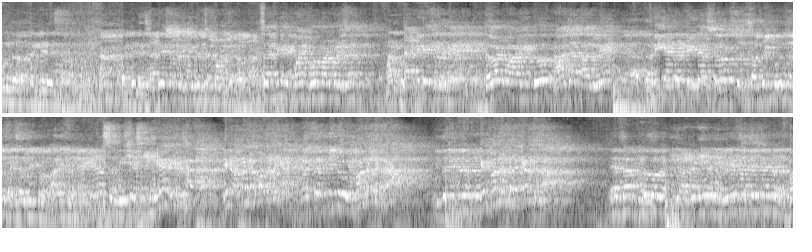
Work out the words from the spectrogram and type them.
ಒಂದು thirty days thirty days sir please point note ಮಾಡ್ಕೊಳ್ಳಿ sir. Thirty days three hundred metres subject ಆಯ್ತು ಸರ್ ವಿಷಯ ಸರಿ ಈಗ ಆಲ್ರೆಡಿ ಬರ್ತಾರೆ ಸರ್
